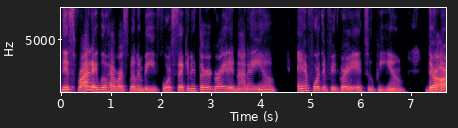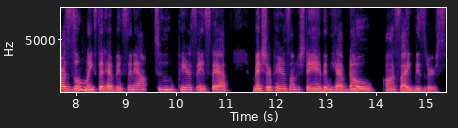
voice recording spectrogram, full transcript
This Friday, we'll have our spelling bee for second and third grade at 9 a.m. and fourth and fifth grade at 2 p.m. There are Zoom links that have been sent out to parents and staff. Make sure parents understand that we have no on site visitors.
